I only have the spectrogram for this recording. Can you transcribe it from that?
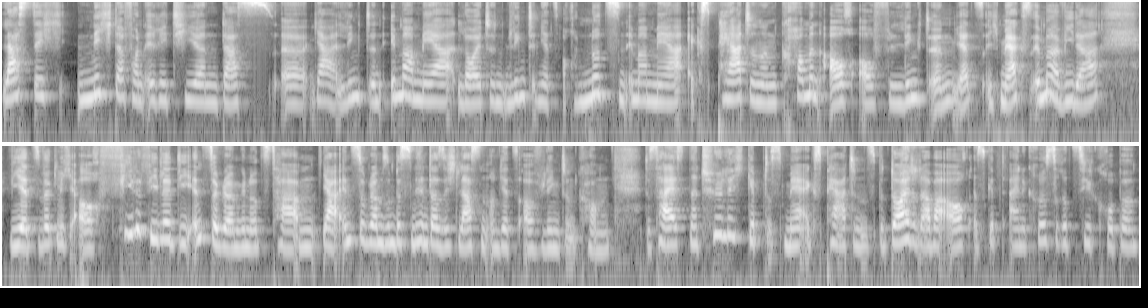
Lass dich nicht davon irritieren, dass äh, ja, LinkedIn immer mehr Leute LinkedIn jetzt auch nutzen, immer mehr Expertinnen kommen auch auf LinkedIn jetzt. Ich merke es immer wieder, wie jetzt wirklich auch viele, viele, die Instagram genutzt haben, ja, Instagram so ein bisschen hinter sich lassen und jetzt auf LinkedIn kommen. Das heißt, natürlich gibt es mehr Expertinnen. Es bedeutet aber auch, es gibt eine größere Zielgruppe.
